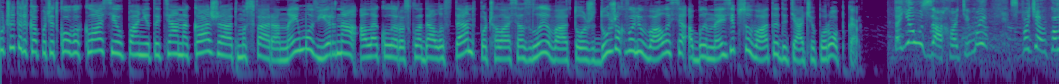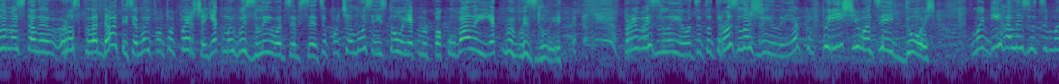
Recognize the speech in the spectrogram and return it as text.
Учителька початкових класів пані Тетяна каже, атмосфера неймовірна, але коли розкладали стенд, почалася злива. Тож дуже хвилювалися, аби не зіпсувати дитячі поробки. Та я у захваті. Ми спочатку, коли ми стали розкладатися, ми по- по-перше, як ми везли оце все. Це почалося із того, як ми пакували і як ми везли. Привезли, оце тут розложили, як в Пиріжжі оцей дощ. Ми бігали з оцими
